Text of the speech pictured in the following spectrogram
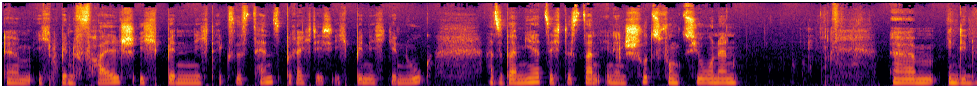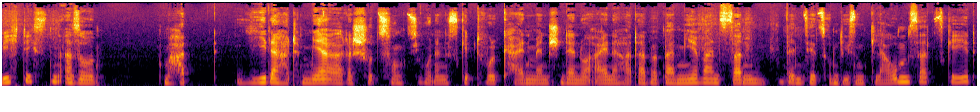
Ähm, ich bin falsch, ich bin nicht existenzberechtigt, ich bin nicht genug. Also bei mir hat sich das dann in den Schutzfunktionen ähm, in den wichtigsten, also man hat jeder hat mehrere Schutzfunktionen. Es gibt wohl keinen Menschen, der nur eine hat. Aber bei mir waren es dann, wenn es jetzt um diesen Glaubenssatz geht,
